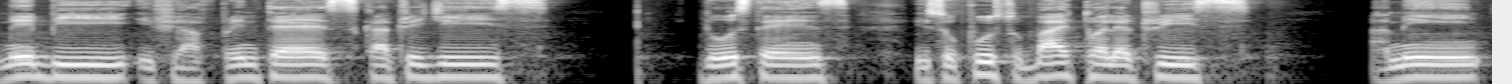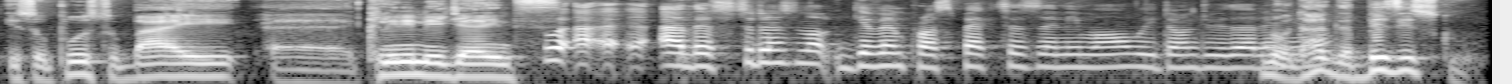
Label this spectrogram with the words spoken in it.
maybe if you have printers, cartridges, those things. You're supposed to buy toiletries. I mean, is supposed to buy uh, cleaning agents. Well, are, are, the students not given prospectus anymore? We don't do that no, anymore? that's the basic school.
